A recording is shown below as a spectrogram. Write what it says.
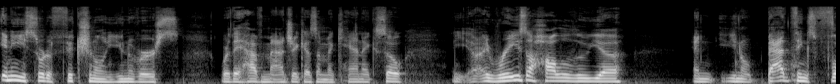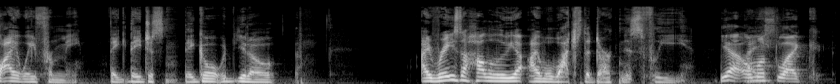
any sort of fictional universe where they have magic as a mechanic. So I raise a hallelujah and you know bad things fly away from me. They they just they go you know I raise a hallelujah, I will watch the darkness flee. Yeah, almost like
